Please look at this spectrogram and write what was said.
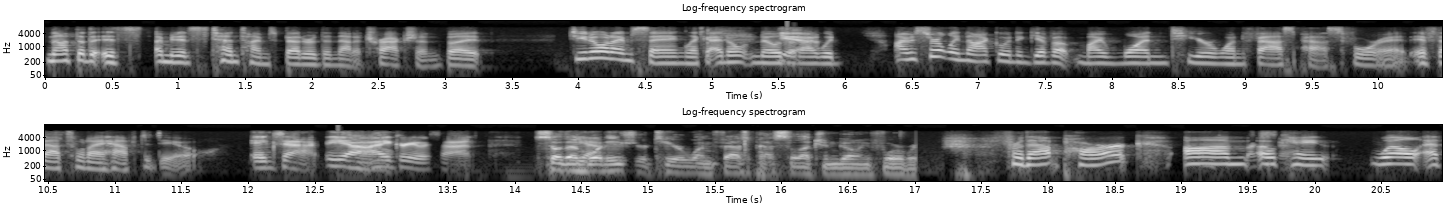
Not that it's, I mean, it's 10 times better than that attraction, but do you know what I'm saying? Like, I don't know Yeah. that I would, I'm certainly not going to give up my one tier one fast pass for it if that's what I have to do. Exactly. Yeah, I agree with that. So then, Yeah. what is your tier one fast pass selection going forward? For that park, um, okay. Well, at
